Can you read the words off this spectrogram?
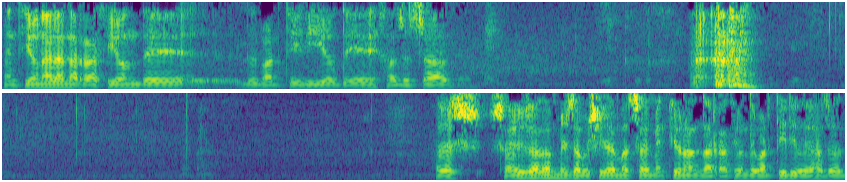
menciona la narración de, del martirio de Hazrat Saad Sahib Zada Mirza Bashir Ahmad menciona la narración de martirio de Hazrat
